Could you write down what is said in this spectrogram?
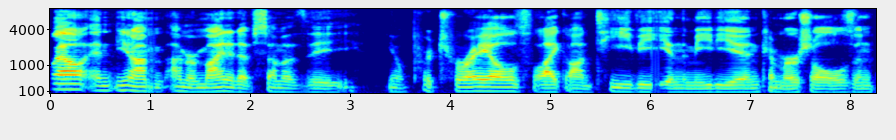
Well, and you know, I'm I'm reminded of some of the you know portrayals like on TV and the media and commercials and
